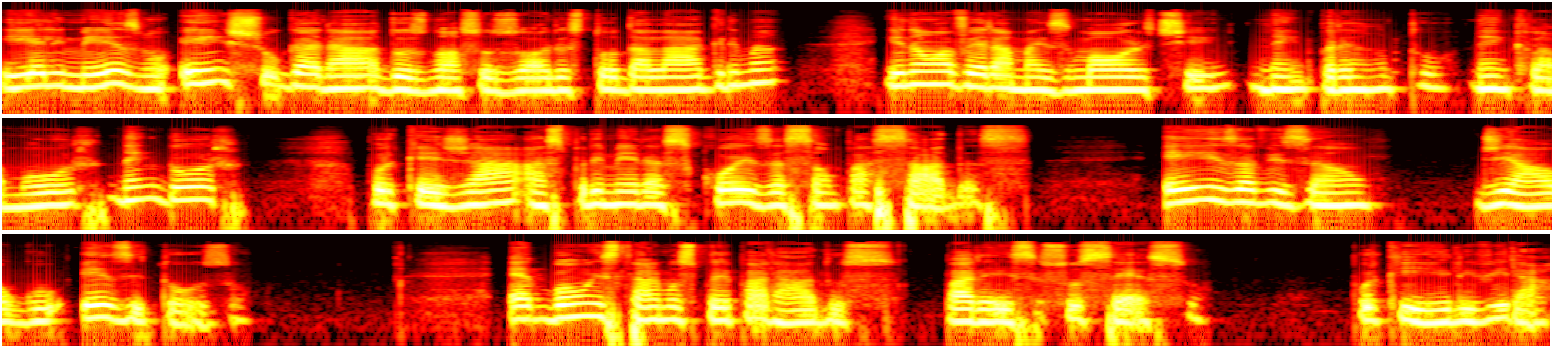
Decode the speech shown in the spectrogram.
E ele mesmo enxugará dos nossos olhos toda lágrima, e não haverá mais morte, nem pranto, nem clamor, nem dor, porque já as primeiras coisas são passadas. Eis a visão de algo exitoso. É bom estarmos preparados, para esse sucesso, porque ele virá.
